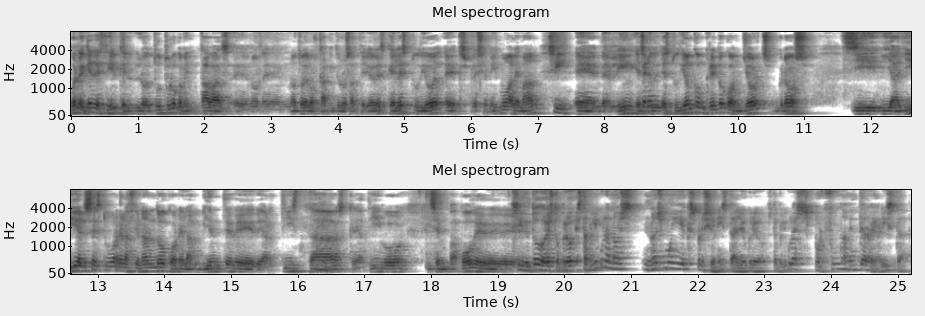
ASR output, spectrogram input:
Bueno, hay que decir que lo- tú, tú lo comentabas en, o- en otro de los capítulos anteriores, que él estudió expresionismo alemán Sí. en Berlín. Pero- estudió en concreto con George Gross. Y, y allí él se estuvo relacionando con el ambiente de, de artistas, creativos, y se empapó de... de- Sí, de todo esto, pero esta película no es, no es muy expresionista, yo creo. Esta película es profundamente realista.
